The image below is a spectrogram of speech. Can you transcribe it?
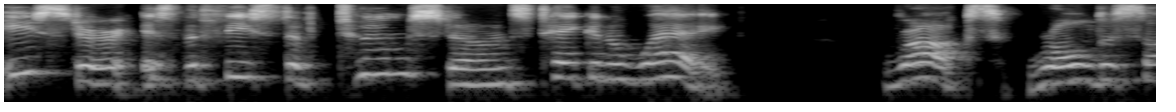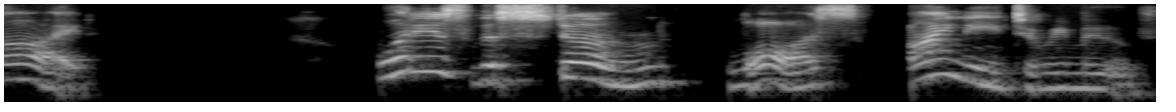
Easter is the feast of tombstones taken away, rocks rolled aside. What is the stone, loss, I need to remove?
